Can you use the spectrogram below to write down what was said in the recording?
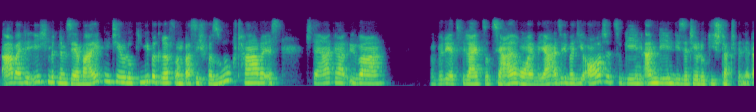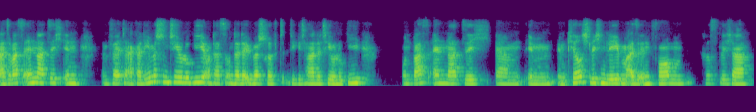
arbeite ich mit einem sehr weiten Theologiebegriff und was ich versucht habe, ist stärker über, man würde jetzt vielleicht Sozialräume, ja, also über die Orte zu gehen, an denen diese Theologie stattfindet. Also was ändert sich in, im Feld der akademischen Theologie und das unter der Überschrift digitale Theologie und was ändert sich ähm, im, im kirchlichen Leben, also in Form christlicher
